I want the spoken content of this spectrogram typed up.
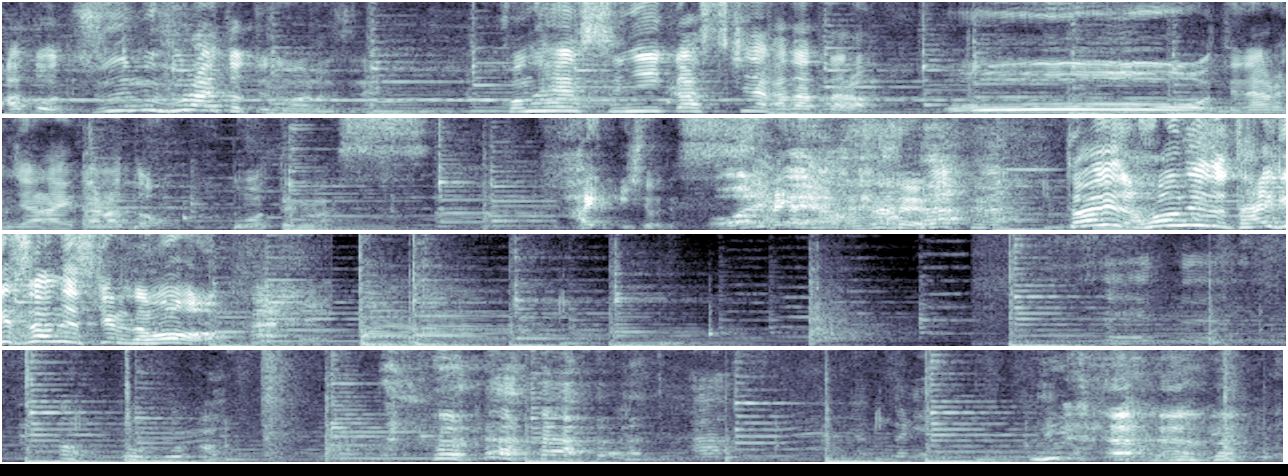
あとズームフライトっていうのもあるんですね。この辺スニーカー好きな方だったらおーってなるんじゃないかなと思っております。はい以上です。終わりかよはいというわけで本日の対決なんですけれども、あやっぱり一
